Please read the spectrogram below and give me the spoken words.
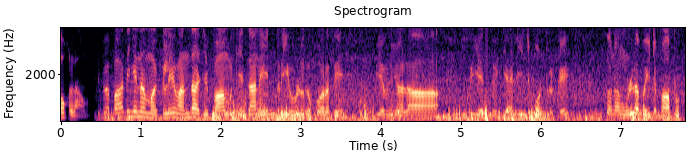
போகலாம். இப்போ பார்த்தீங்கன்னா மக்களே வந்தாச்சு. பாம்புக்கு தான் என்ட்ரி உள்ளுக்கு போகிறது பிஎம்னியோலா குயத்து கேலின்னு போட்டிருக்கு. ஸோ நாங்கள் உள்ளே போயிட்டு பார்ப்போம்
